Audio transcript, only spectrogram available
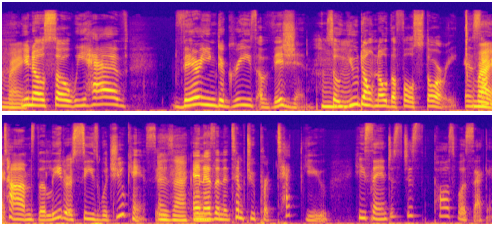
right You know, so we have varying degrees of vision. So Mhm. you don't know the full story. And Right. sometimes the leader sees what you can't see. exactly And as an attempt to protect you, he's saying just just pause for a second.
